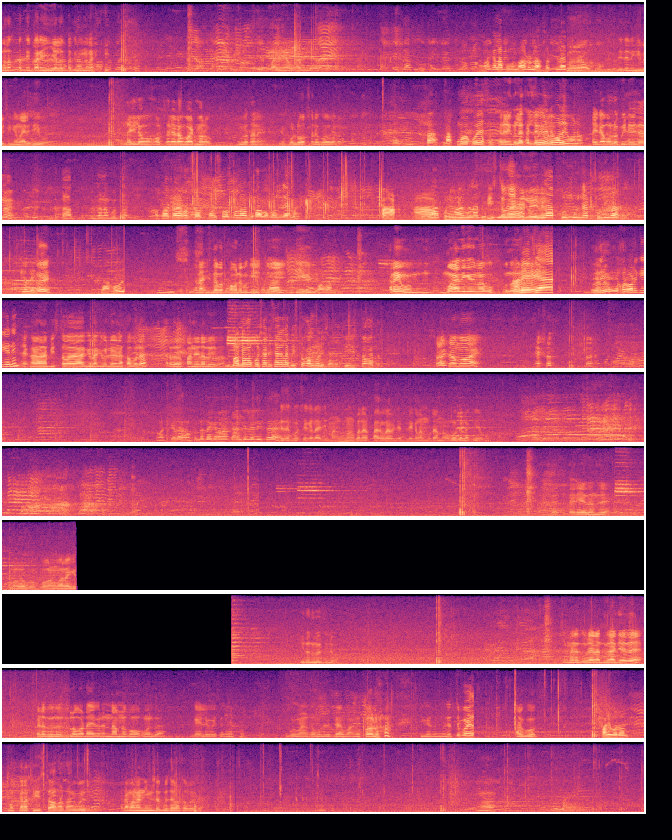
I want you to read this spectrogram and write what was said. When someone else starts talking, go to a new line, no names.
তোমালত পাতি পাৰি ইয়ালত পাতিব নোৱাৰি পানীয়ে উঠাবিলে
আমাৰ কেলা বলাৰটো লাষ্টত পেলাই
আৰু যেতিয়া নেকি বেছিকৈ মাৰি থাকিব লাগিলে অফচাইড এটা ৱাইড মাৰক কোনো কথা নাই বলটো অফচাইডে কৰাব লাগে
তোমাক মই কৈ আছোঁ
ৰেগুলাৰ খেলি
জানিব। লাগিব ন
চাৰিটা বলৰ বিট হৈ যায় নহয় তাত সেইটো কাৰণে বহুত ভাল
আৰু পাৰ্থই অকল শ্বৰ্ট শ্বৰ্ট বল আৰু মুখা কবলকেইটাই মাৰে বেছি
টকা হেৰি লৈ
ফুলিবা কেলা গাহৰি
এটা হিচাপত খাব লাগিব কি ঠিকেই ঠিক হৈছে আৰে ম- মই আজি কেইদিনমান পোন্ধৰ
আমি এতিয়া হেৰি এশ টকাত কি কিনিম
এশ টকা বিছ টকা কিবা কিবি লৈ আনে খাবলৈ আৰু পানী এটা লৈ আহিবা
ইমান ডাঙৰ পইচা দিছা কেলা বিছ টকা ল'ব দিছা কেলা
ত্ৰিছ টকা চাৰিশ মই একশ তোমাক কেলা সপোনতে কেইটামান কান্দিলে দিছে গৈছে কেলা আজি মাংস মাংস পেলাই পাগলা হৈছে তেতিয়া মোটা নহ'ব কেলা কি হ'ব বগল মাৰা কি ঈদত গৈছিলোঁ সি মানে জোৰাই বাট জোৰাই দিয়ে যে এটা লগত আহি গ'লে নাম নকওঁ অকণমান লোৱা গাড়ী লৈ গৈছে গুৰ মাংস বুলি গা মাংস খোৱালোঁ ঠিক আছে আৰু ক'ত
পানী বটল
তোমাক কেলা ত্ৰিছ টকা খৰচা কৰিব আহিছিলোঁ এটা মানে নিমিটত পইচা খৰচা কৰিবা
